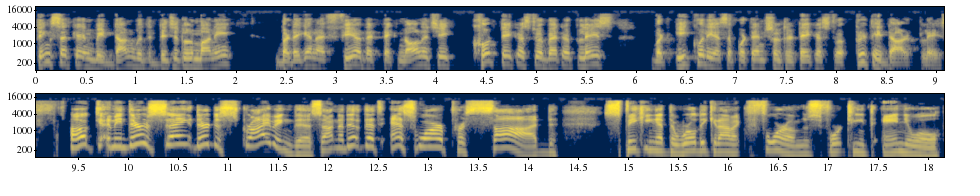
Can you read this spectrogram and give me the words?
things that can be done with digital money, But again, I fear that technology could take us to a better place, but equally has the potential to take us to a pretty dark place. Okay, I mean they're saying they're describing this. Uh, now that's Eswar Prasad speaking at the World Economic Forum's 14th annual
